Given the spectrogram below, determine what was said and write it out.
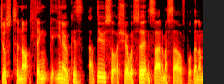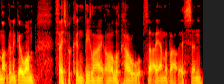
just to not think, you know, because I do sort of show a certain side of myself, but then I'm not going to go on Facebook and be like, oh, look how upset I am about this. And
